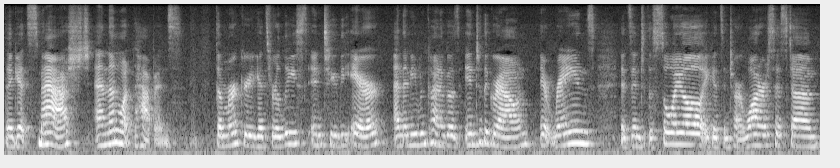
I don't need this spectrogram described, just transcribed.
they get smashed, and then what happens? The mercury gets released into the air and then even kind of goes into the ground. It rains, it's into the soil, it gets into our water system,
